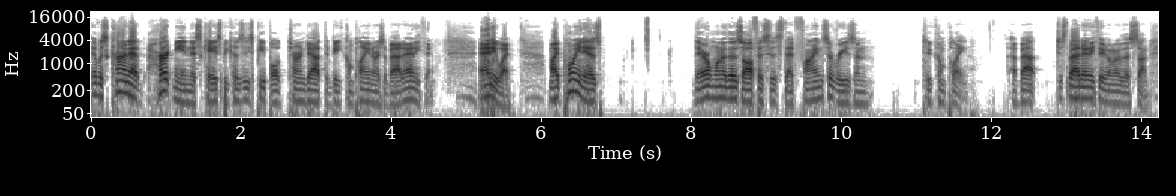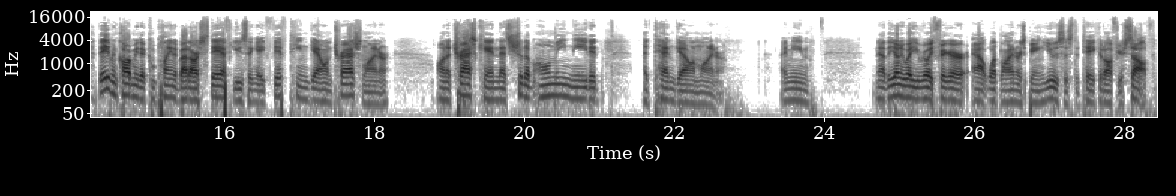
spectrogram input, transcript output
it was kind of hurt me in this case because these people turned out to be complainers about anything. Anyway, my point is they're one of those offices that finds a reason to complain about just about anything under the sun. They even called me to complain about our staff using a 15 gallon trash liner on a trash can that should have only needed a 10 gallon liner. I mean, now the only way you really figure out what liner is being used is to take it off yourself.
